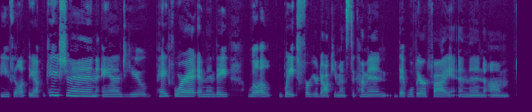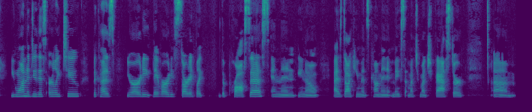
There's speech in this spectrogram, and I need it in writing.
you fill out the application and you pay for it, and then they will uh, wait for your documents to come in that will verify. And then um, you want to do this early too because you're already they've already started like the process and then you know as documents come in it makes it much much faster um,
